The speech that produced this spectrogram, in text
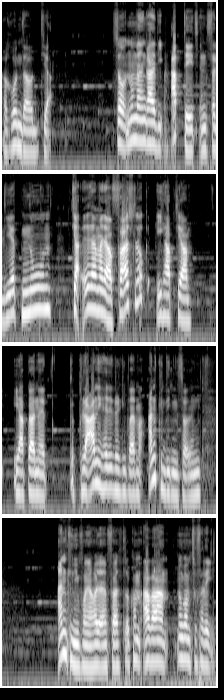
herunter und ja. So, nun werden gerade die Updates installiert. Nun, ja, ist einmal der First Look. Ich hab's ja, ich hab gar nicht geplant. Ich hätte lieber mal ankündigen sollen. Ankündigen von ja heute ein First Look kommen, aber nun kommt zufällig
